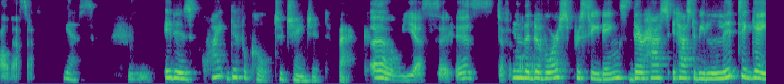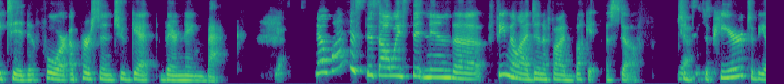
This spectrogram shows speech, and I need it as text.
all of that stuff. Yes. Mm-hmm. It is quite difficult to change it back. Oh, yes, it is difficult. In the divorce proceedings, there has it has to be litigated for a person to get their name back. Yes. Now, why is this always sitting in the female identified bucket of stuff? To yes. disappear, to be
